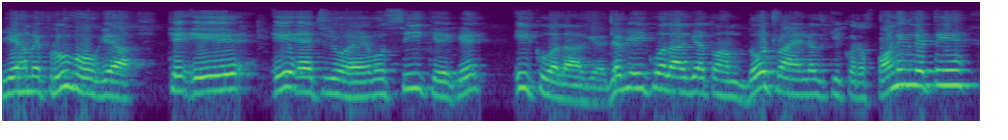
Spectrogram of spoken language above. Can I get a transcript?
ये हमें प्रूव हो गया कि ए ए एच जो है, वो सी के के इक्वल आ गया। जब ये इक्वल आ गया तो हम दो ट्राइंगल की कोरस्पॉन्डिंग लेते हैं।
